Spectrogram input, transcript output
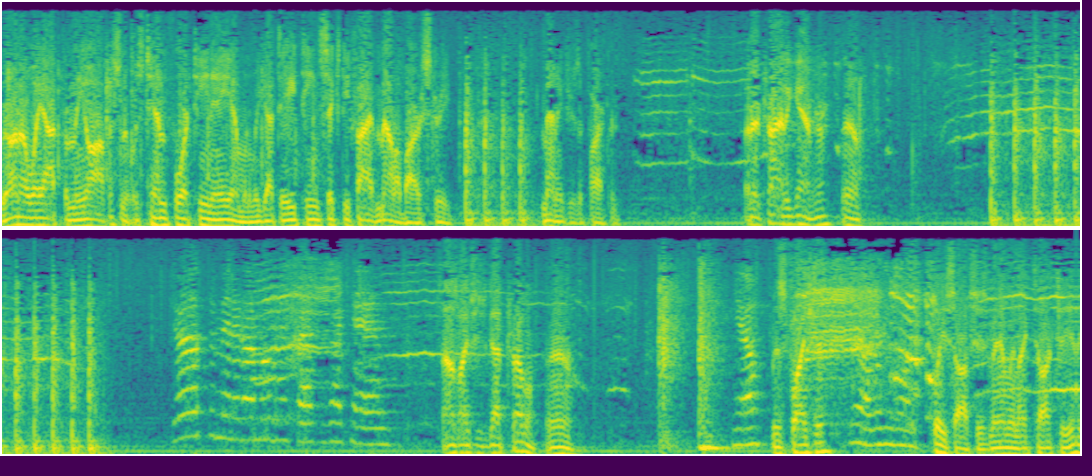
We were on our way out from the office, and it was 10.14 a.m. when we got to 1865 Malabar Street. Manager's apartment. Better try it again, huh? Yeah. Just a minute. I'm moving as fast as I can. Sounds like she's got trouble. Yeah. Yeah? Miss Fleischer? Yeah, what do you want? Police officers, ma'am. We'd like to talk to you.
